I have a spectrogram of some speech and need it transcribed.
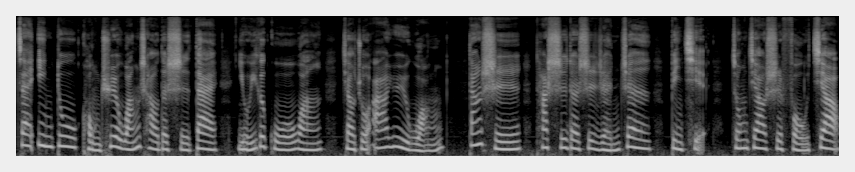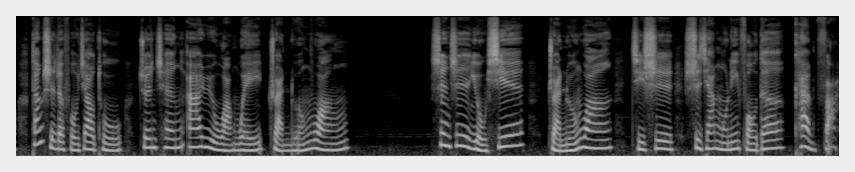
在印度孔雀王朝的时代，有一个国王叫做阿育王，当时他施的是仁政，并且宗教是佛教，当时的佛教徒。尊称阿育王为转轮王，甚至有些转轮王即是释迦牟尼佛的看法。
